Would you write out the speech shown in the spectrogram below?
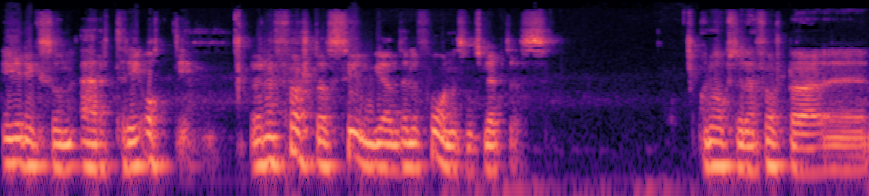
Ericsson R380. Det var den första Symbian-telefonen som släpptes. Och det var också den första eh,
